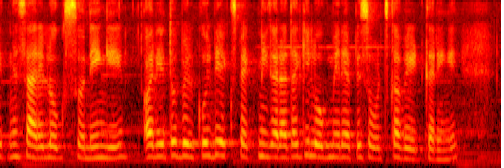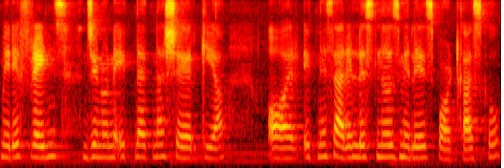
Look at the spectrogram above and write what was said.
इतने सारे लोग सुनेंगे और ये तो बिल्कुल भी एक्सपेक्ट नहीं करा था कि लोग मेरे एपिसोड्स का वेट करेंगे। मेरे फ्रेंड्स जिन्होंने इतना इतना शेयर किया और इतने सारे लिसनर्स मिले इस पॉडकास्ट को।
